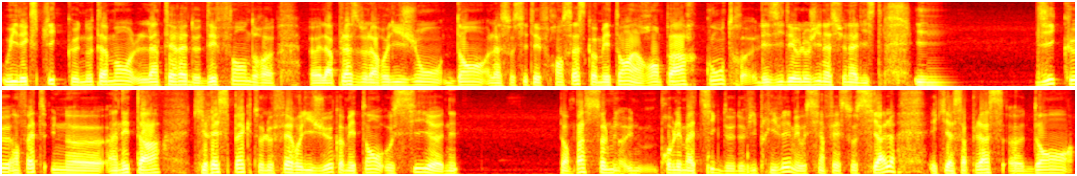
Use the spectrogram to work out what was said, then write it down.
où il explique que notamment l'intérêt de défendre euh, la place de la religion dans la société française comme étant un rempart contre les idéologies nationalistes. Il dit que en fait euh, un État qui respecte le fait religieux comme étant aussi euh, pas seulement une problématique de, vie privée, mais aussi un fait social et qui a sa place dans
